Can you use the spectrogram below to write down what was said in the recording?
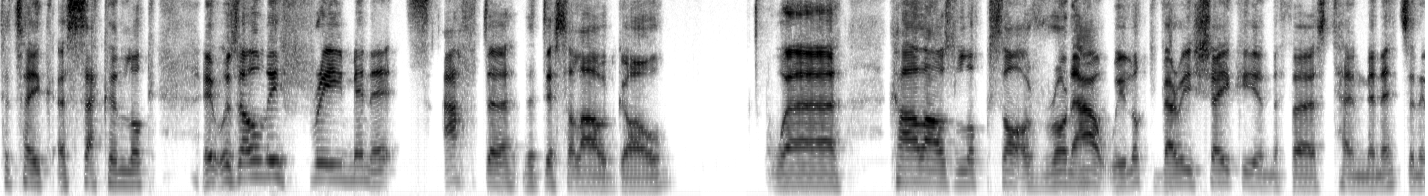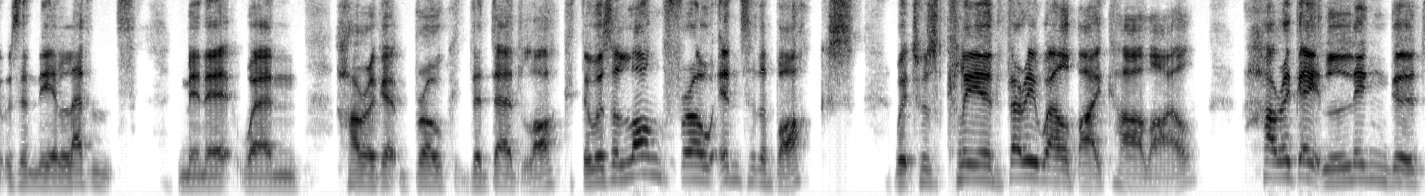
to take a second look. It was only three minutes after the disallowed goal where Carlisle's look sort of run out. We looked very shaky in the first 10 minutes, and it was in the 11th minute when Harrogate broke the deadlock. There was a long throw into the box, which was cleared very well by Carlisle. Harrogate lingered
